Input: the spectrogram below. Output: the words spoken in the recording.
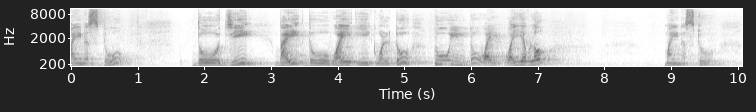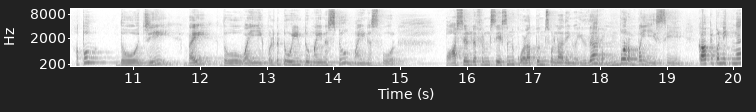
minus two தோ ஜி பை தோ y equal to two into y y எவ்வளோ? மைனஸ் டூ அப்போ தோ ஜி பை தோ y equal to two into minus two minus four partial differentiation குழப்புன்னு சொல்லாதீங்க. இதுதான் ரொம்ப ரொம்ப ஈஸி காப்பி பண்ணிக்கங்க.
